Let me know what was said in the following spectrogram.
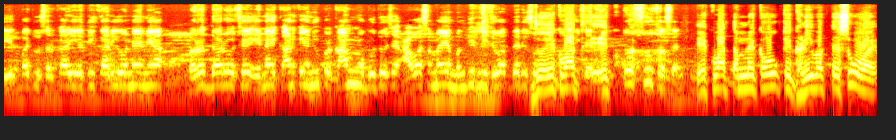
એક બાજુ સરકારી અધિકારીઓને ત્યાં અરજદારો છે. એના કારણ કે એની ઉપર કામનો બોજો છે. આવા સમયે મંદિરની જવાબદારી જો એક વાત- છે. એક- તો શું થશે? એક વાત તમને કહું કે ઘણી વખતે શું હોય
